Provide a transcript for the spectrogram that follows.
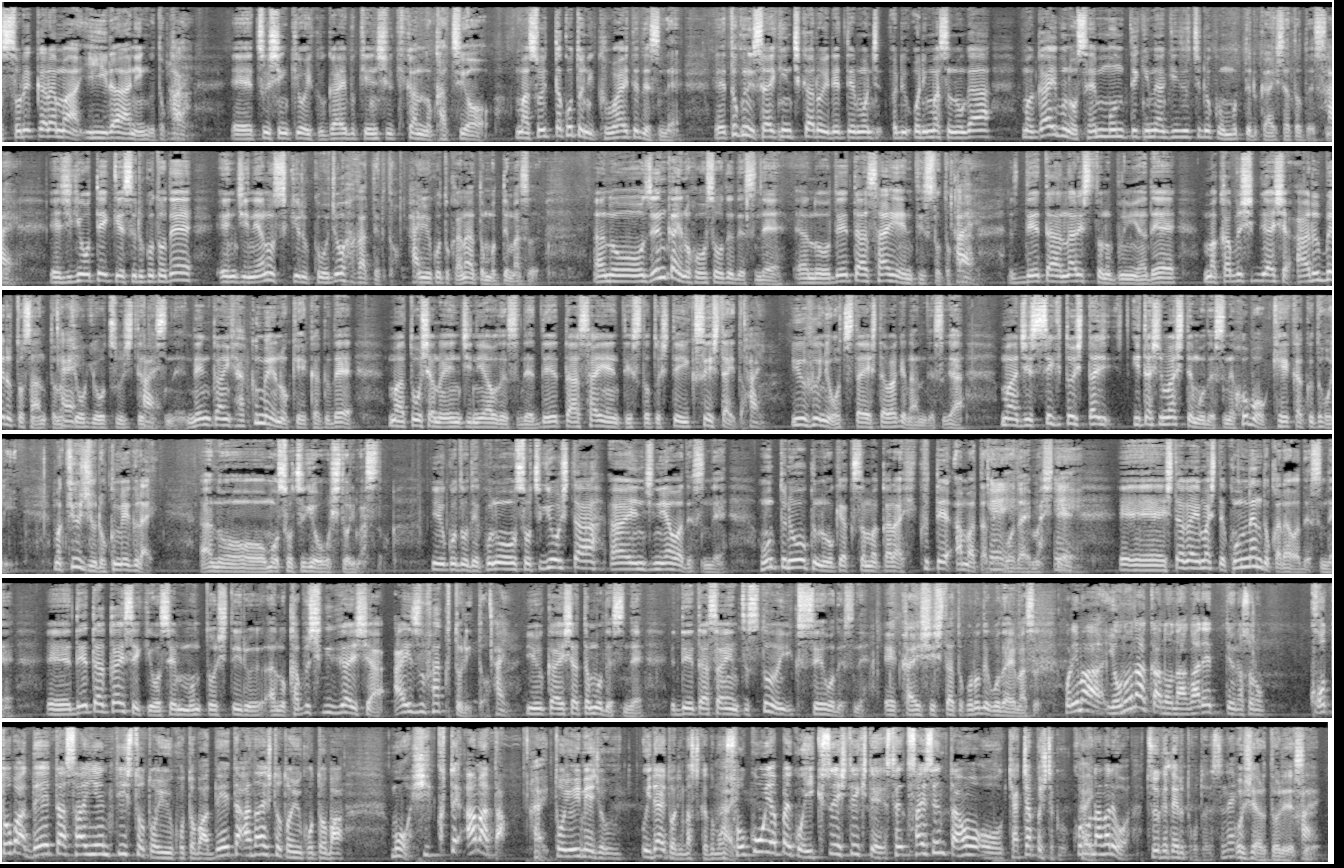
それからまあ e ラーニングとか、はいえー、通信教育、外部研修機関の活用、まあそういったことに加えてですね、えー、特に最近力を入れておりますのが、まあ外部の専門的な技術力を持っている会社とですね、はい、えー、事業提携することでエンジニアのスキル向上を図っているということかなと思っています。はいあの、前回の放送でですね、あの、データサイエンティストとか、はい、データアナリストの分野で、まあ、株式会社アルベルトさんとの協業を通じてですね、はい、年間100名の計画で、まあ、当社のエンジニアをですね、データサイエンティストとして育成したいとい。うふうにお伝えしたわけなんですが、まあ、実績としたいたしましてもですね、ほぼ計画通り、まあ、96名ぐらい、あのー、もう卒業をしておりますと。いうことで、この卒業したエンジニアはですね、本当に多くのお客様から引く手あまたでございまして、えーえー、従いまして、今年度からはですね、えー、データ解析を専門としているあの株式会社アイズファクトリーという会社ともですね、データサイエンティストの育成をですね、えー、開始したところでございます。これ今、世の中の流れっていうのは、その言葉、データサイエンティストという言葉、データアナリストという言葉、もう引く手あまたというイメージを抱いておりますけれども、はい、そこをやっぱりこう育成してきて、最先端をキャッチアップしていく、この流れを続けているということですね。おっしゃる通りです。はい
